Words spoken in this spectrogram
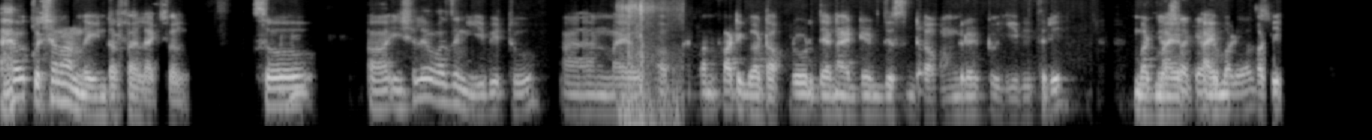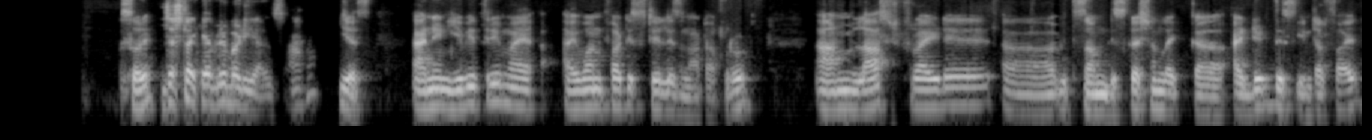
I have a question on the interfile actually. So mm-hmm. uh, initially I was in EB2 and my uh, 140 got approved. Then I did this downgrade to EB3. But Just my like everybody else. Sorry? Just like everybody else. Uh-huh. Yes. And in EB3, my I-140 still is not approved. And last Friday, uh, with some discussion, like uh, I did this interfile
